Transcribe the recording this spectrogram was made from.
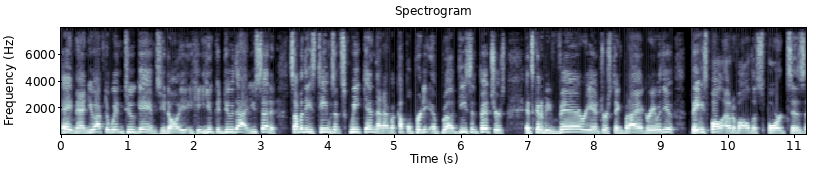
hey man, you have to win two games. You know, you, you could do that. You said it. Some of these teams that squeak in that have a couple pretty uh, decent pitchers, it's going to be very interesting. But I agree with you. Baseball, out of all the sports, is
